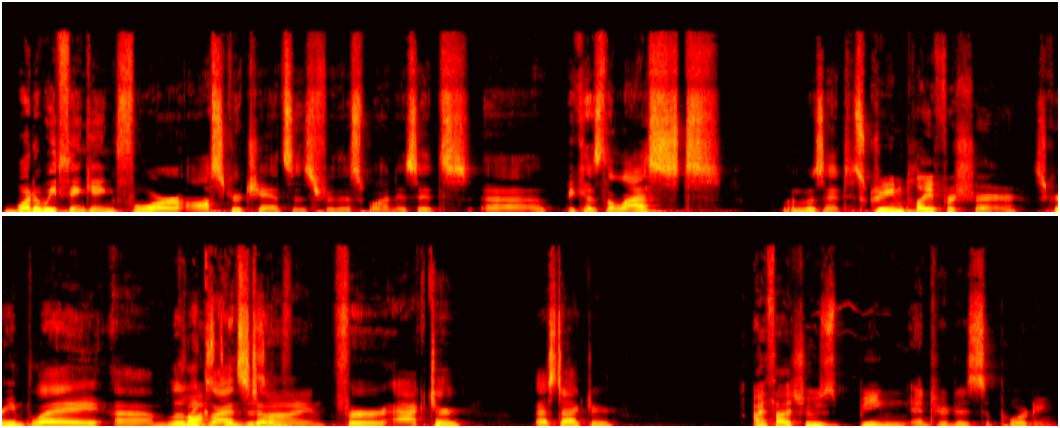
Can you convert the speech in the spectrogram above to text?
what are we thinking for Oscar chances for this one? Is it uh, because the last when was it? Screenplay for sure. Screenplay, um, Lily Costume Gladstone design. for actor, best actor. I thought she was being entered as supporting.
